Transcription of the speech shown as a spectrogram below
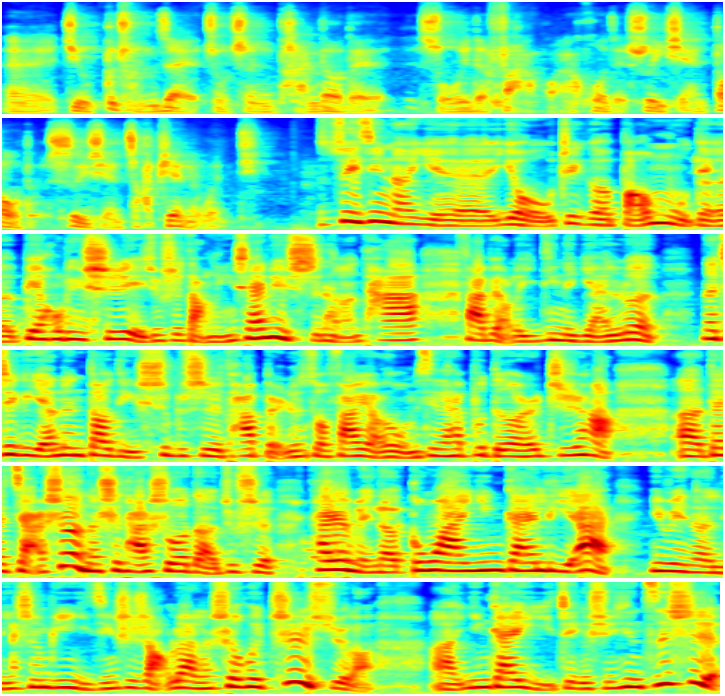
呃，就不存在主持人谈到的所谓的返还或者涉嫌道德、涉嫌诈骗的问题。最近呢，也有这个保姆的辩护律师，也就是党灵山律师呢，他发表了一定的言论。那这个言论到底是不是他本人所发表的，我们现在还不得而知哈。呃，但假设呢是他说的，就是他认为呢公安应该立案，因为呢林生斌已经是扰乱了社会秩序了啊，应该以这个寻衅滋事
